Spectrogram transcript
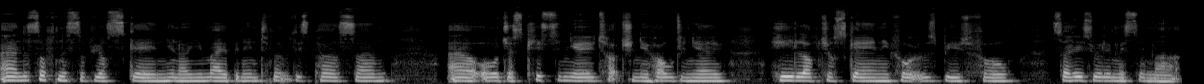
And the softness of your skin, you know, you may have been intimate with this person uh, or just kissing you, touching you, holding you. He loved your skin, he thought it was beautiful. So he's really missing that.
